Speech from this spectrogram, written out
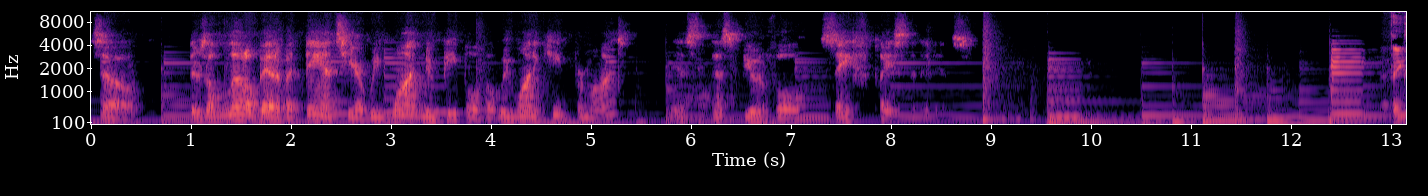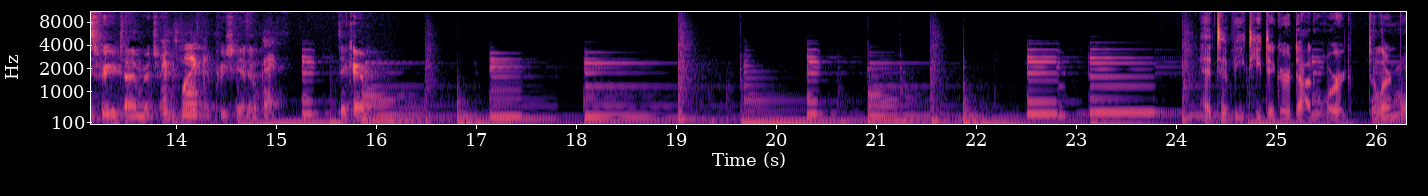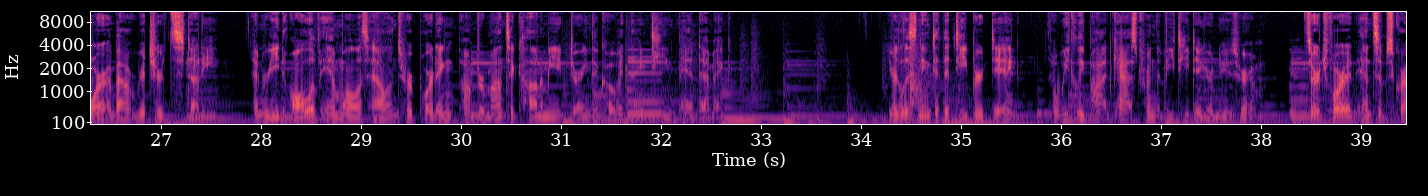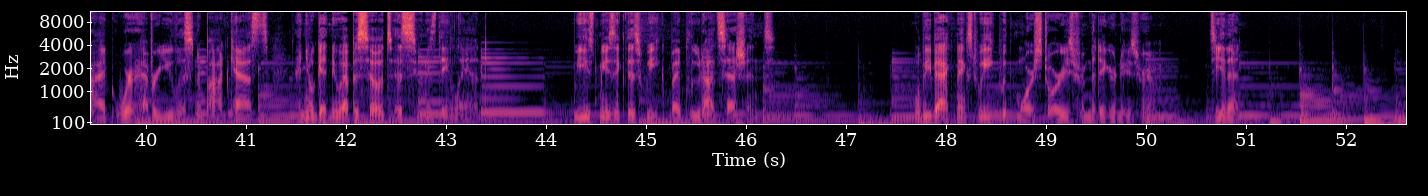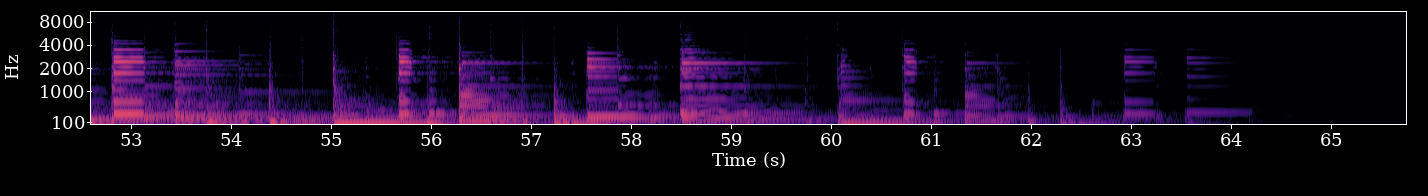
So, there's a little bit of a dance here. We want new people, but we want to keep Vermont is this beautiful, safe place that it is. Thanks for your time, Richard. Thanks, Mike. I appreciate it. Okay. Take care. Head to vtdigger.org to learn more about Richard's study and read all of Anne Wallace Allen's reporting on Vermont's economy during the COVID 19 pandemic. You're listening to The Deeper Dig, a weekly podcast from the VT Digger newsroom. Search for it and subscribe wherever you listen to podcasts, and you'll get new episodes as soon as they land. We used music this week by Blue Dot Sessions. We'll be back next week with more stories from the Digger newsroom. See you then.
